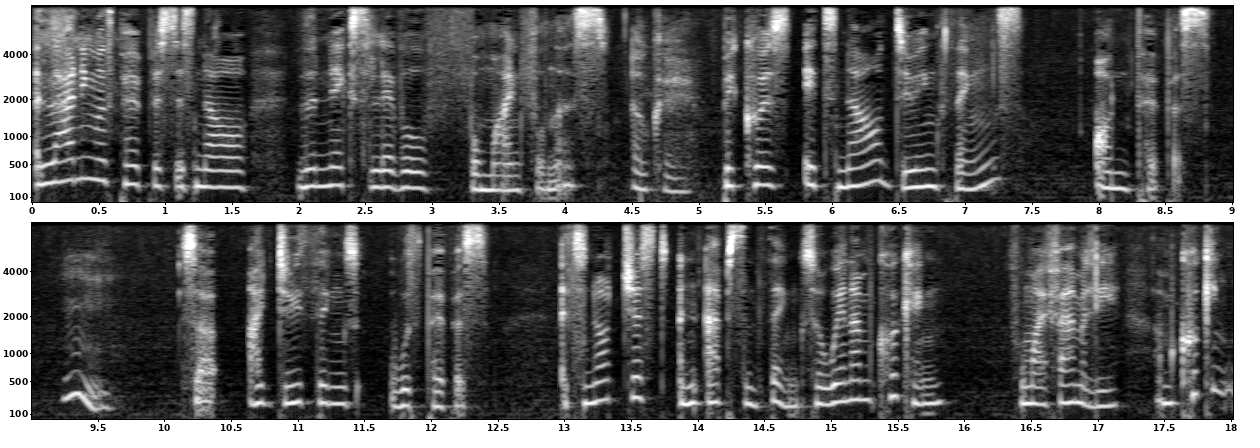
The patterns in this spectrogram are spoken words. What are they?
aligning with purpose is now the next level for mindfulness okay because it's now doing things on purpose. hmm. So I do things with purpose. It's not just an absent thing. So when I'm cooking for my family, I'm cooking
